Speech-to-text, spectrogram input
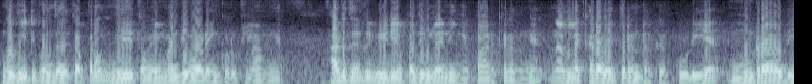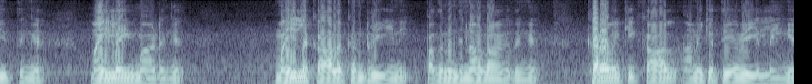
உங்கள் வீட்டுக்கு வந்ததுக்கப்புறம் மீதி தொகையும் வண்டி வாடகையும் கொடுக்கலாமுங்க. அடுத்தது வீடியோ பதிவில் நீங்கள் பார்க்குறதுங்க. நல்ல கறவைத்திறன் இருக்கக்கூடிய மூன்றாவது ஈத்துங்க. மயிலை மாடுங்க. மயில காலக்கன்று இனி பதினஞ்சு நாள் ஆகுதுங்க. கறவைக்கு கால் அணைக்க தேவையில்லைங்க.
